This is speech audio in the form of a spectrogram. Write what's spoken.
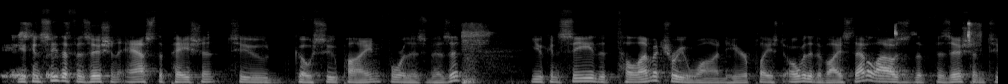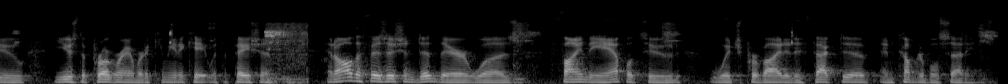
You can see the physician ask the patient to go supine for this visit. You can see the telemetry wand here placed over the device. That allows the physician to use the programmer to communicate with the patient. And all the physician did there was find the amplitude which provided effective and comfortable settings.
